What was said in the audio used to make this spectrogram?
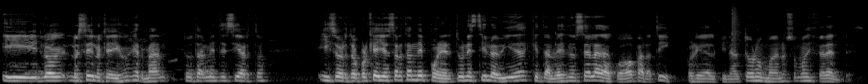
Y lo, lo, sí, lo que dijo Germán, totalmente cierto. Y sobre todo porque ellos tratan de ponerte un estilo de vida que tal vez no sea el adecuado para ti, porque al final todos los humanos somos diferentes.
